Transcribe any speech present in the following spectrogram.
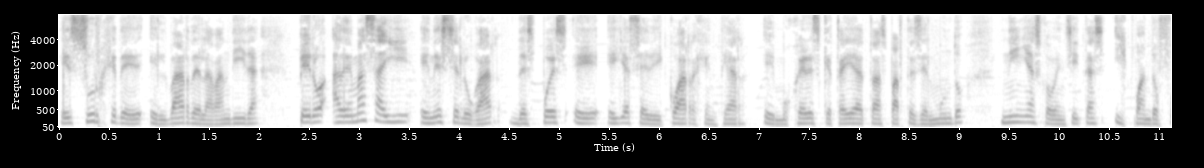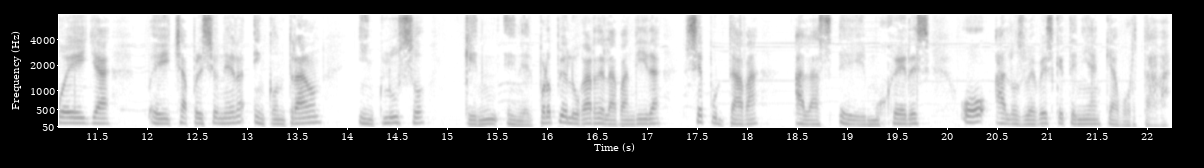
Él surge del bar de la bandida, pero además ahí, en ese lugar, después eh, ella se dedicó a regentear eh, mujeres que traía de todas partes del mundo, niñas jovencitas, y cuando fue ella hecha prisionera, encontraron incluso que en, el propio lugar de la bandida sepultaba a las eh, mujeres o a los bebés que tenían que abortaba.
